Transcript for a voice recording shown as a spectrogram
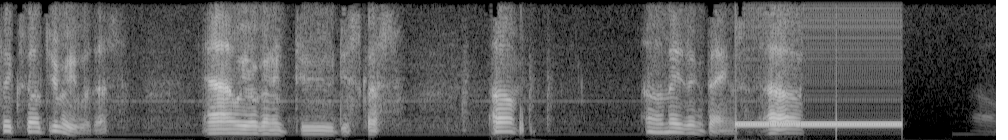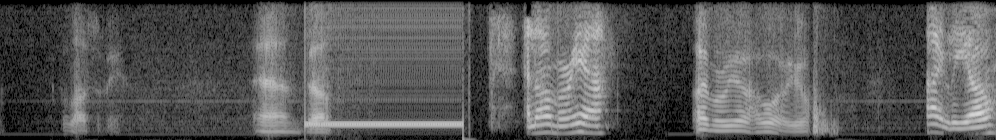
Fix Algeri with us. And we are going to discuss um, amazing things. Uh, um, philosophy. And, uh, Hello, Maria. hi Maria, how are you? Hi, Leo.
